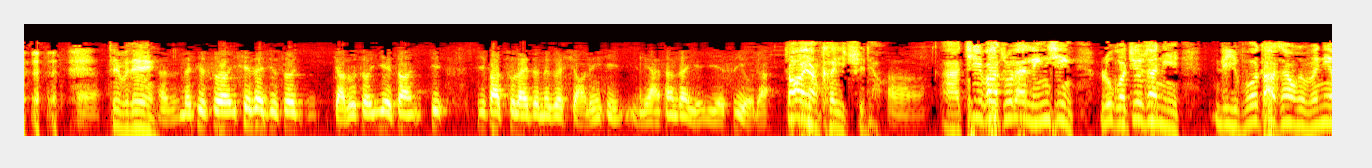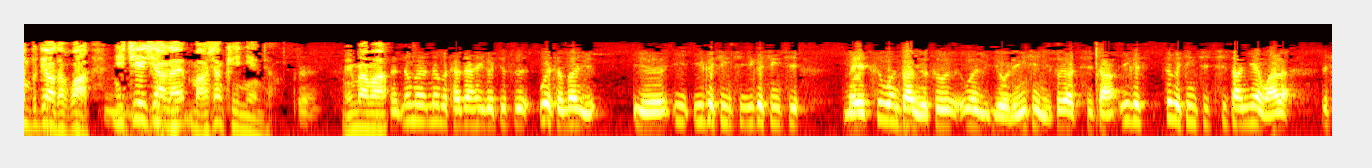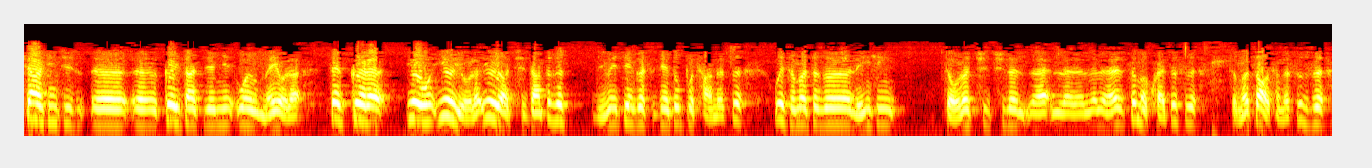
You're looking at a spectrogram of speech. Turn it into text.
对不对？呃，那就是说，现在就是说，假如说业障激激发出来的那个小灵性两三张也也是有的照样可以去掉啊。啊！激发出来灵性，如果就算你礼佛大忏悔文念不掉的话，嗯你接下来马上可以念掉，对。明白吗？那那么那么台长还有一个就是为什么有有一一个星期一个星期，每次问到有时候问有灵性，你说要七张，一个这个星期七张念完了，下个星期呃呃隔一段时间念问没有了，再隔了又又有了又要七张，这个里面间隔时间都不长的，这为什么这个灵性走了去去了来来来来来这么快？这是怎么造成的？是不是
